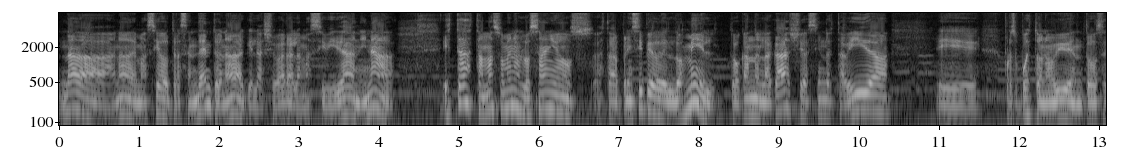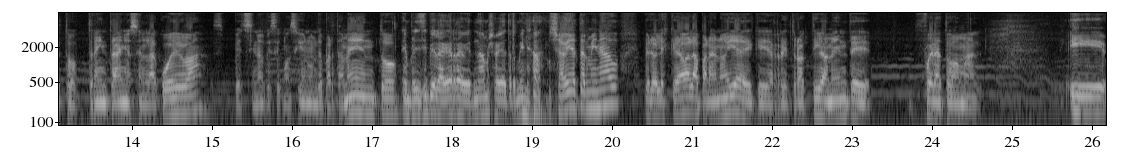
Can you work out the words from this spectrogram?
nada, nada demasiado trascendente o nada que la llevara a la masividad ni nada. Está hasta más o menos los años, hasta principios del 2000, tocando en la calle, haciendo esta vida. Eh, por supuesto no viven todos estos 30 años en la cueva, sino que se consiguen un departamento. En principio la guerra de Vietnam ya había terminado. Ya había terminado, pero les quedaba la paranoia de que retroactivamente fuera todo mal. Eh,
